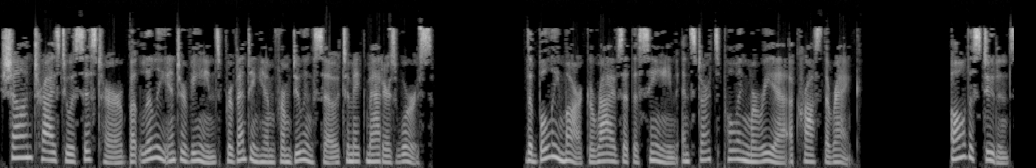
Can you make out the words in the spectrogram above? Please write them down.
Sean tries to assist her but Lily intervenes preventing him from doing so to make matters worse. The bully Mark arrives at the scene and starts pulling Maria across the rank. All the students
